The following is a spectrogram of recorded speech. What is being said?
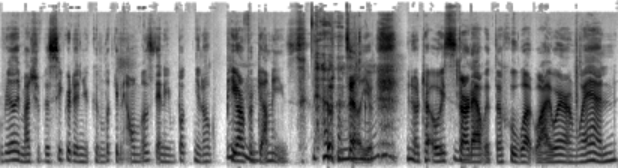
really much of a secret, and you can look in almost any book. You know, PR for Dummies will tell you. You know, to always start out with the who, what, why, where, and when.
